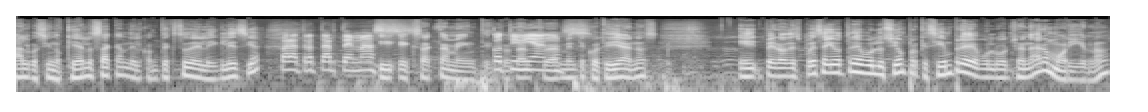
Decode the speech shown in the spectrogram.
a algo, sino que ya lo sacan del contexto de la iglesia. para tratar temas. Y exactamente. total- Cotidianos. Totalmente cotidianos. Y- pero después hay otra evolución, porque siempre evolucionar o morir, ¿no?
